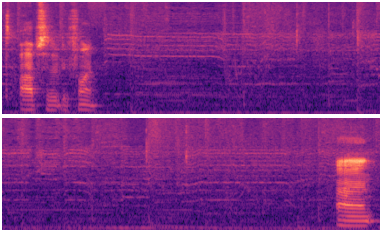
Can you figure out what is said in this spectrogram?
It's absolutely fine. And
